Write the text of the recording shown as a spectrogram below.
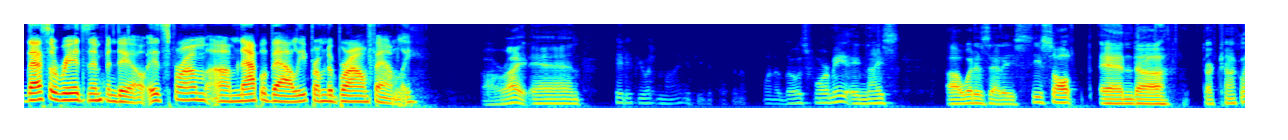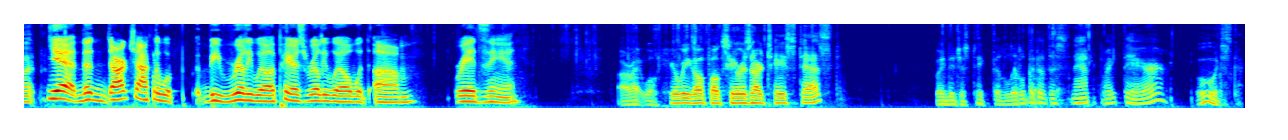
That's a red Zinfandel. It's from um, Napa Valley, from the Brown family. All right. And Katie, if you wouldn't mind, if you could open up one of those for me, a nice, uh, what is that? A sea salt and uh, dark chocolate. Yeah, the dark chocolate would be really well. It pairs really well with um red zin. All right, well, here we go, folks. Here is our taste test. Going to just take the little bit of the snap right there. Ooh, it's got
